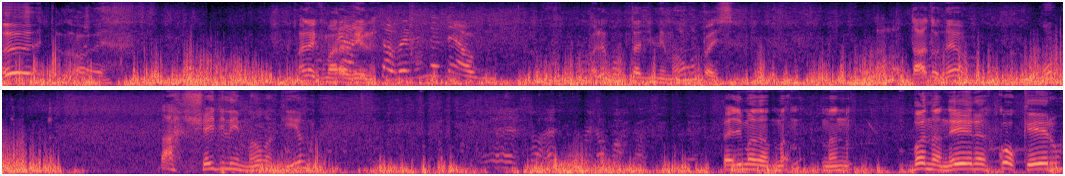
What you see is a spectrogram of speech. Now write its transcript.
Eita, olha. Olha que maravilha. talvez ainda tenha algo. Olha como tá de limão, rapaz. Tá anotado, né? ó. Tá cheio de limão aqui, ó. É, só. Pé de mana- ma- man- bananeira, coqueiro.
